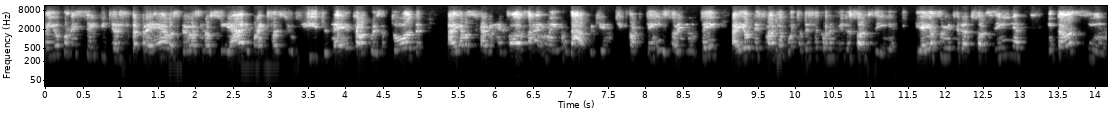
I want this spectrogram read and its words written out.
aí eu comecei a pedir ajuda para elas, para elas me auxiliarem, como é que fazia o vídeo, né? Aquela coisa toda. Aí elas ficaram nervosas. Ai, mãe, não dá, porque no TikTok tem isso, aí não tem. Aí eu me falei, tá bom, então deixa que eu me viro sozinha. E aí eu fui me virando sozinha. Então, assim,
